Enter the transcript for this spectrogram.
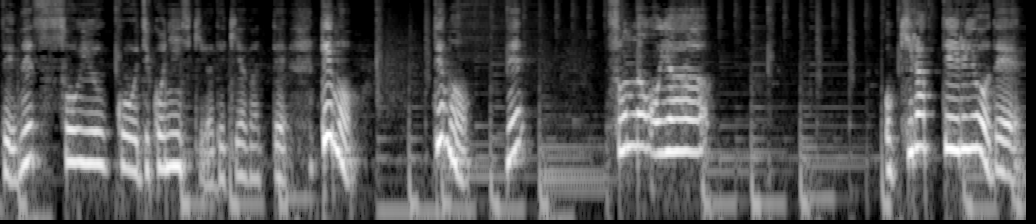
ていうねそういうこう自己認識が出来上がってでもでもねそんな親を嫌っているようで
